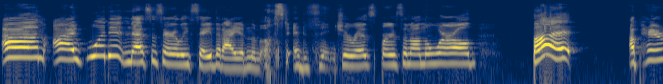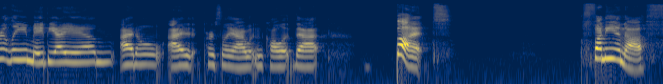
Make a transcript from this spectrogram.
Um, I wouldn't necessarily say that I am the most adventurous person on the world, but apparently maybe I am. I don't I personally I wouldn't call it that. But funny enough,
